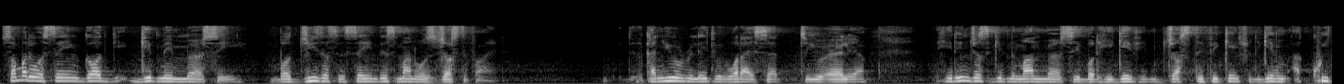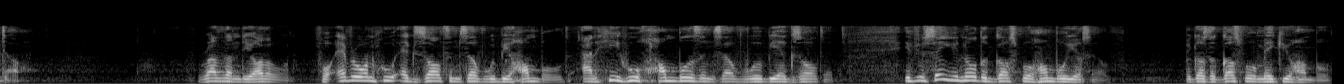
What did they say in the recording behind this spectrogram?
Somebody was saying, God, give me mercy. But Jesus is saying, this man was justified. Can you relate with what I said to you earlier? He didn't just give the man mercy, but he gave him justification. He gave him acquittal rather than the other one. For everyone who exalts himself will be humbled, and he who humbles himself will be exalted. If you say you know the gospel, humble yourself. Because the gospel will make you humble.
